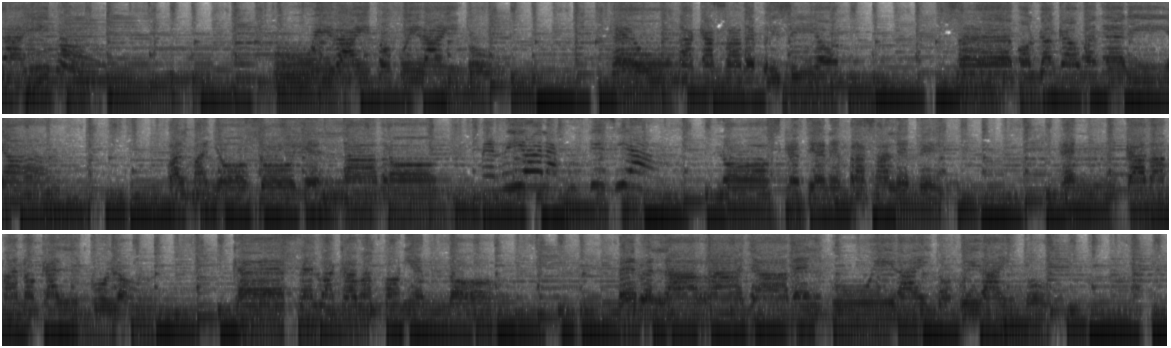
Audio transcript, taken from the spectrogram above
cuidadito, cuidadito, cuidadito, que una casa de prisión se volvió alcahuetería al mañoso y el ladrón. Me río de la justicia. Los que tienen brazalete en cada mano calculo que se lo acaban poniendo. Pero en la raya del cuidadito, cuidadito,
